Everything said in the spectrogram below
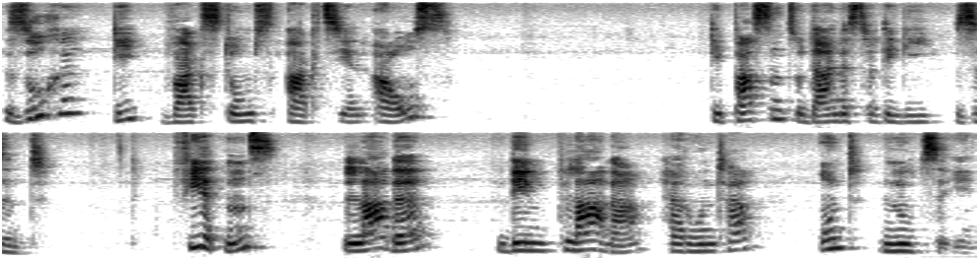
suche die Wachstumsaktien aus, die passend zu deiner Strategie sind. Viertens, lade den Planer herunter und nutze ihn.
